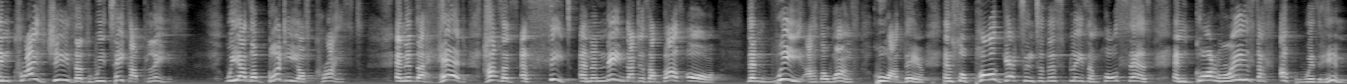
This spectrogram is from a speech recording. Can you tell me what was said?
In Christ Jesus, we take our place. We are the body of Christ. And if the head has a, a seat and a name that is above all, then we are the ones who are there. And so Paul gets into this place and Paul says, and God raised us up with him.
